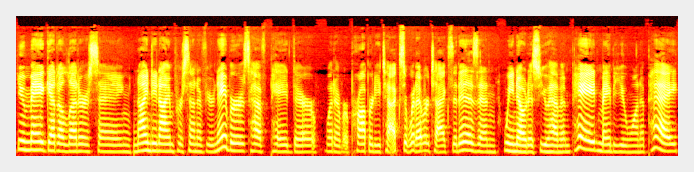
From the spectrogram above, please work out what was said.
you may get a letter saying 99% of your neighbors have paid their whatever property tax or whatever tax it is, and we notice you haven't paid. Maybe you want to pay.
